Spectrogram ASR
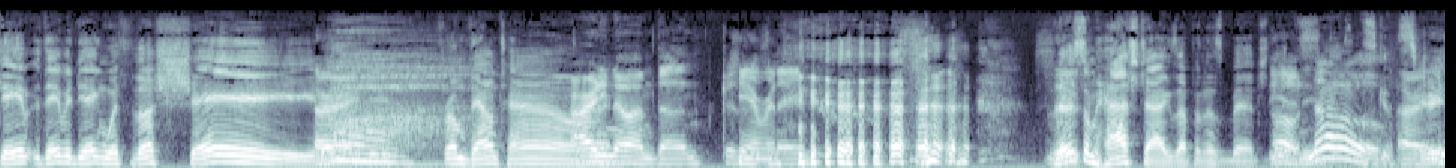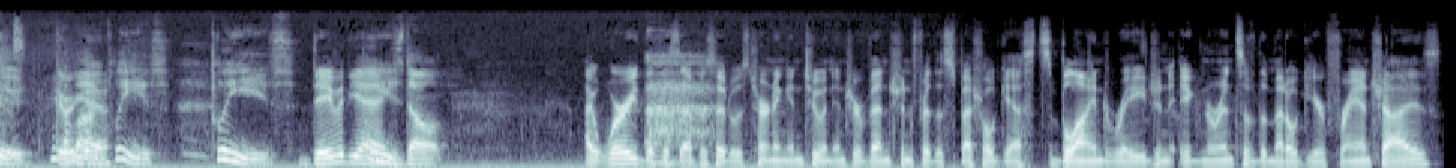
Dave, David Yang with the shade All right, from downtown. I already know I'm done. 'cause of his Cameron. name. There's some hashtags up in this bitch. oh dude. no, Let's get All right. serious. dude! Here Come we on, go. please, please. David Yang. please don't. I worried that this episode was turning into an intervention for the special guest's blind rage and ignorance of the Metal Gear franchise.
